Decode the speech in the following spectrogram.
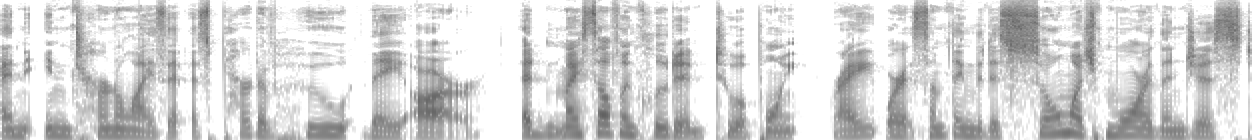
and internalize it as part of who they are, and myself included to a point, right? Where it's something that is so much more than just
